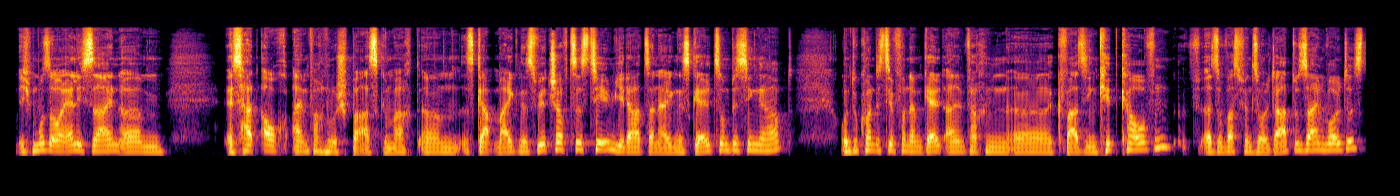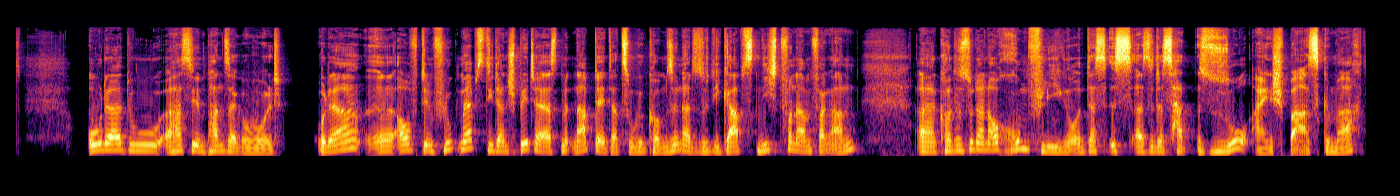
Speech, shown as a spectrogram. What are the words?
ich muss auch ehrlich sein, ähm, es hat auch einfach nur Spaß gemacht. Ähm, es gab ein eigenes Wirtschaftssystem, jeder hat sein eigenes Geld so ein bisschen gehabt. Und du konntest dir von deinem Geld einfach ein, äh, quasi ein Kit kaufen, also was für ein Soldat du sein wolltest. Oder du hast dir einen Panzer geholt. Oder äh, auf den Flugmaps, die dann später erst mit einem Update dazugekommen sind, also die gab es nicht von Anfang an, äh, konntest du dann auch rumfliegen. Und das ist, also das hat so einen Spaß gemacht.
